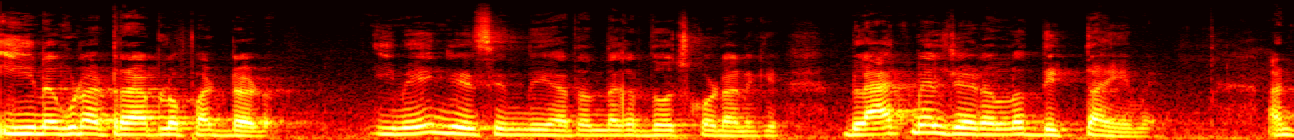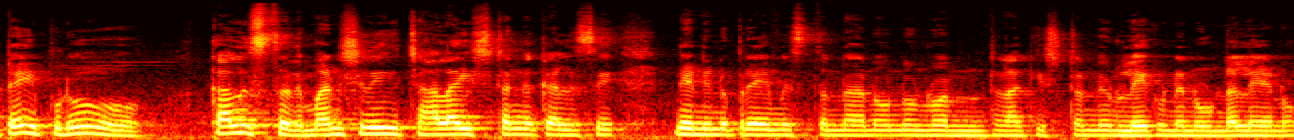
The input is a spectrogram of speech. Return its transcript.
ఈయన కూడా ట్రాప్లో పడ్డాడు. ఈమె ఏం చేసింది అతని దగ్గర దోచుకోవడానికి? బ్లాక్మెయిల్ చేయడంలో దిట్ట ఈమె. అంటే ఇప్పుడు కలుస్తుంది. మనిషిని చాలా ఇష్టంగా కలిసి నేను నిన్ను ప్రేమిస్తున్నాను నువ్వు అంటే నాకు ఇష్టం నువ్వు లేకుండా నేను ఉండలేను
